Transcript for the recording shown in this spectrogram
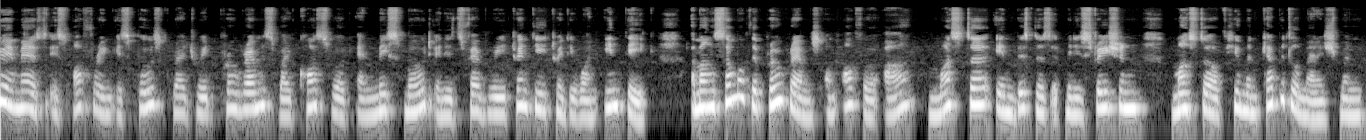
UMS is offering its postgraduate programs by coursework and mixed mode in its February 2021 intake. Among some of the programs on offer are Master in Business Administration, Master of Human Capital Management,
